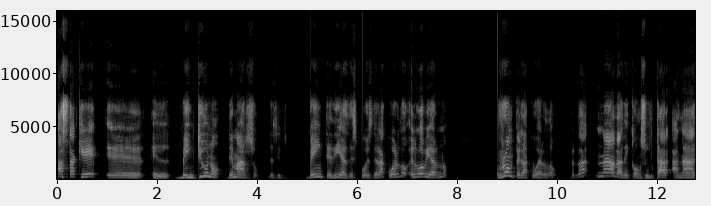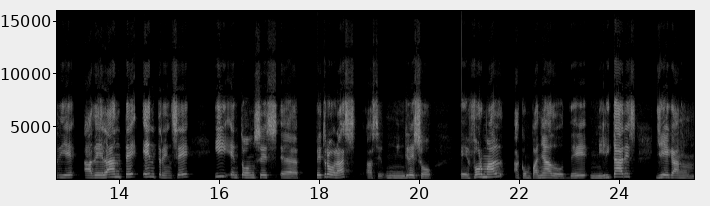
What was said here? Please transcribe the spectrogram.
Hasta que eh, el 21 de marzo, es decir, 20 días después del acuerdo, el gobierno rompe el acuerdo, ¿verdad? Nada de consultar a nadie, adelante, éntrense. Y entonces eh, hace un ingreso eh, formal acompañado de militares, llegan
